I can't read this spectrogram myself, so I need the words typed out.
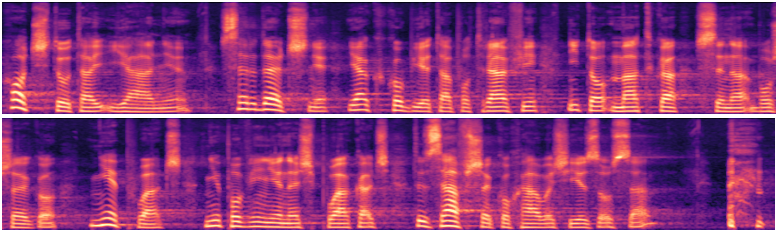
Chodź tutaj, Janie. Serdecznie, jak kobieta potrafi, i to Matka Syna Bożego. Nie płacz, nie powinieneś płakać. Ty zawsze kochałeś Jezusa.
